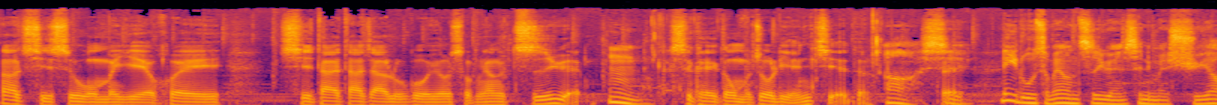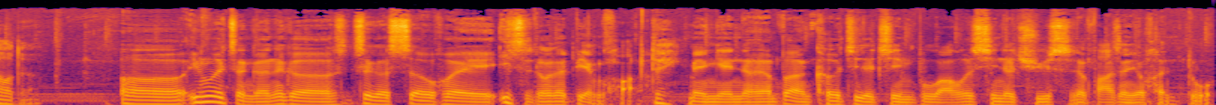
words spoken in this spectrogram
那其实我们也会期待大家，如果有什么样的资源，嗯，是可以跟我们做连接的啊。是，例如什么样的资源是你们需要的？呃，因为整个那个这个社会一直都在变化，对，每年的不管科技的进步啊，或者新的趋势的发生有很多，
